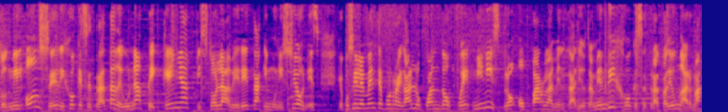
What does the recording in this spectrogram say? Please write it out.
2011 dijo que se trata de una pequeña pistola vereta y municiones, que posiblemente fue un regalo cuando fue ministro o parlamentario. También dijo que se trata de un arma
